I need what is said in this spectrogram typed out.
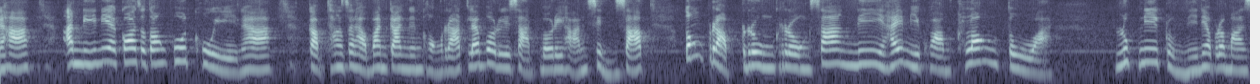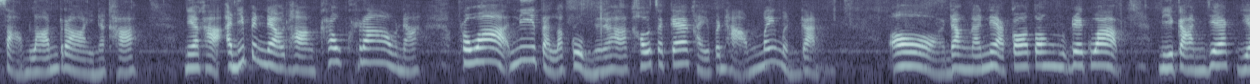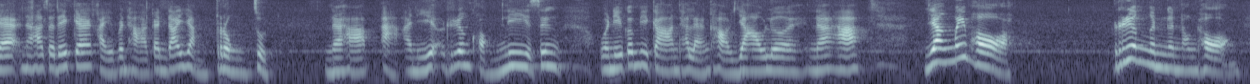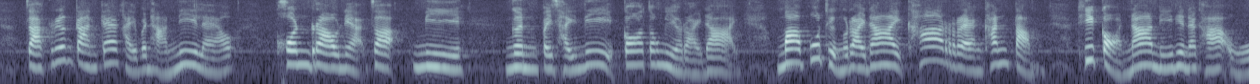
นะคะ อันนี้เนี่ยก็จะต้องพูดคุยนะคะกับทางสถาบันการเงินของรัฐ และบริษัทบริหารสินทรัพย์ ต้องปรับปรุงโครงสร้างหนี้ให้มีความคล่องตัว ลูกหนี้กลุ่มนี้เนี่ยประมาณ 3 ล้านรายนะคะเนี่ยค่ะ อันนี้เป็นแนวทางคร่าวๆนะ เพราะว่านี้แต่ละกลุ่มเนี่ยนะคะเขาจะแก้ไขปัญหาไม่เหมือนกันอ๋อดังนั้นเนี่ยก็ต้องเรียกว่า มีการแยกแยะนะคะจะได้แก้ไขปัญหากันได้อย่างตรงจุดนะคะอะอันนี้เรื่องของหนี้ซึ่งวันนี้ก็มีการถแถลงข่าวยาวเลยนะคะยังไม่พอเรื่องเงินเงินทองทอง จากเรื่องการแก้ไขปัญหาหนี้แล้ว คนเราเนี่ยจะมีเงินไปใช้หนี้ก็ต้องมีรายได้ มาพูดถึงรายได้ค่าแรงขั้นต่ำที่ก่อนหน้านี้เนี่ยนะคะ โอ้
